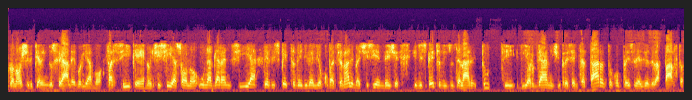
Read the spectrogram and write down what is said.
conoscere il piano industriale, vogliamo far sì che non ci sia solo una garanzia del rispetto dei livelli occupazionali ma ci sia invece il rispetto di tutelare tutelare tutti gli organici presenti a Taranto, comprese le aziende d'appalto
